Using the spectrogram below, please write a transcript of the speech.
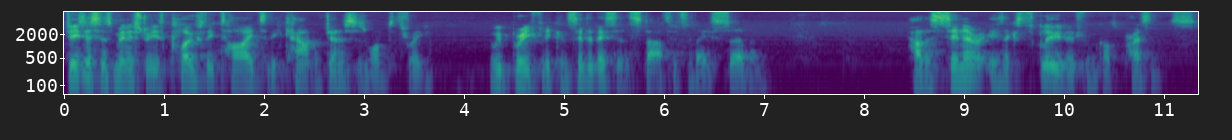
Jesus' ministry is closely tied to the account of Genesis 1 to 3. We briefly considered this at the start of today's sermon how the sinner is excluded from God's presence.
